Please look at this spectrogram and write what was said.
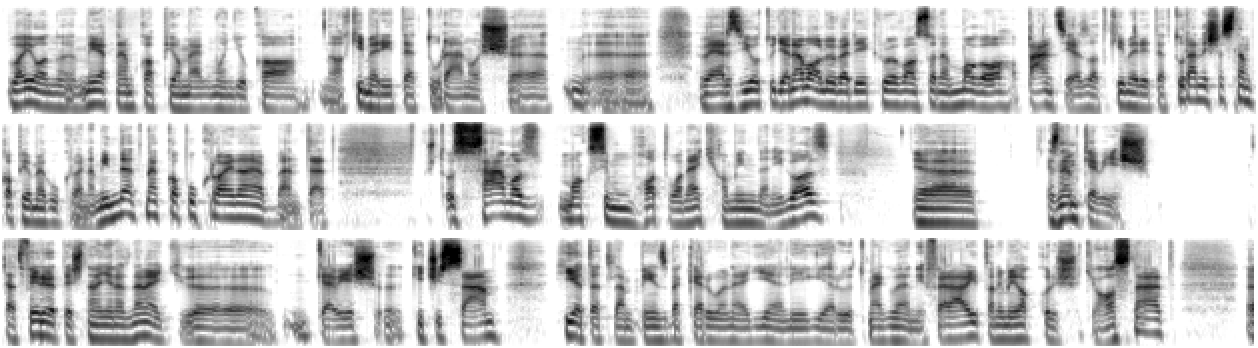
vajon miért nem kapja meg mondjuk a, a kimerített urános e, e, verziót? Ugye nem a lövedékről van szó, hanem maga a páncélzat kimerített urán, és ezt nem kapja meg Ukrajna. Mindent megkap Ukrajna ebben? Tehát most a szám az maximum 61, ha minden igaz. Ez nem kevés. Tehát félreértés ne legyen, ez nem egy ö, kevés, kicsi szám, hihetetlen pénzbe kerülne egy ilyen légierőt megvenni, felállítani, még akkor is, hogyha használt, ö,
